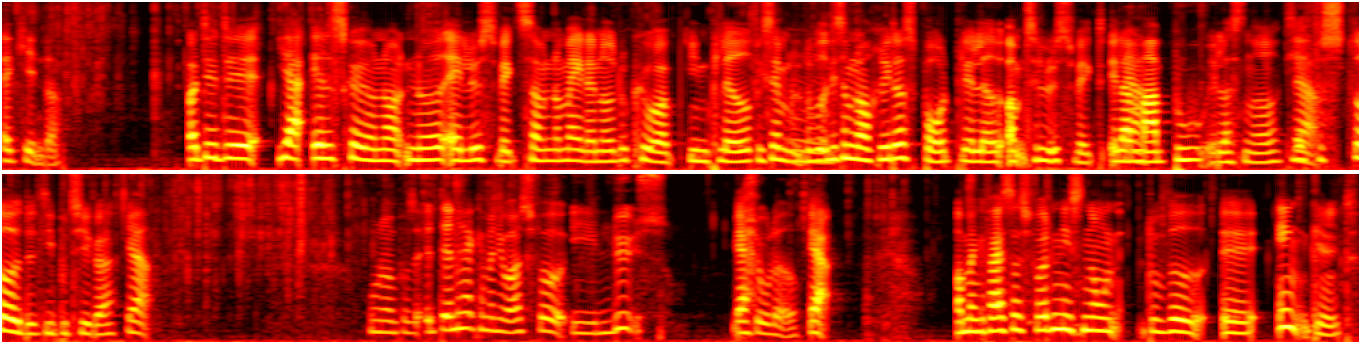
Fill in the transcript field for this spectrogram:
af Kinder. Og det er det, jeg elsker jo, når noget er i løsvægt, som normalt er noget, du køber op i en plade. For eksempel, mm. du ved, ligesom når Rittersport bliver lavet om til løsvægt, eller Ja. ja. Marbu eller sådan noget. De ja. Ja. har forstået det, de butikker. 100%. Den her kan man jo også få i lys Ja. chokolade. Og man kan faktisk også få den i sådan nogle, du ved, øh, enkelt.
